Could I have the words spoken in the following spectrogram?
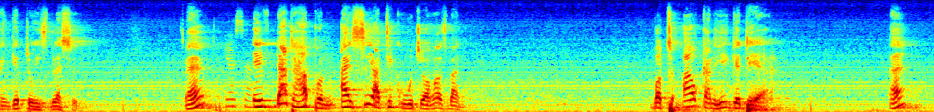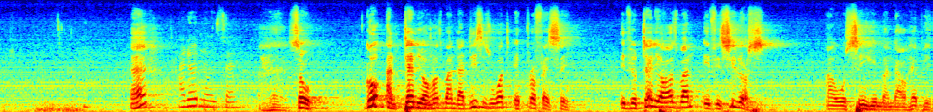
and get to his blessing. Eh? Yes, sir. If that happen, I see Atiku with your husband. But how can he get there? Eh? Eh? I don't know, sir. So go and tell your husband that this is what a prophet say. If you tell your husband, if he's serious, I will see him and I'll help him.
